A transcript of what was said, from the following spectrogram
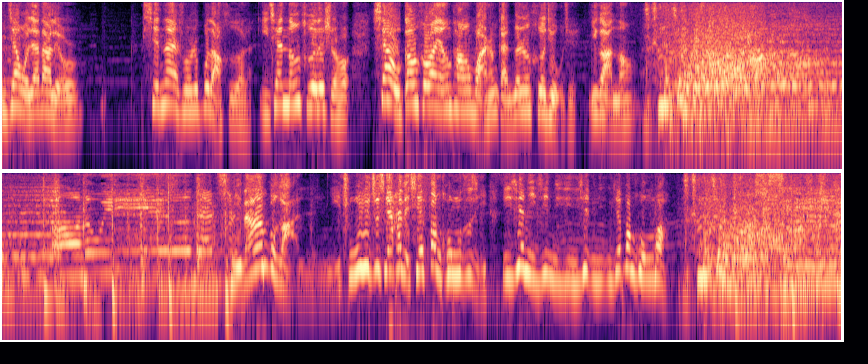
你像我家大刘，现在说是不咋喝了。以前能喝的时候，下午刚喝完羊汤，晚上敢跟人喝酒去，你敢呢？你当然不敢了。你出去之前还得先放空自己。你先，你先，你你先，你你先放空吧。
